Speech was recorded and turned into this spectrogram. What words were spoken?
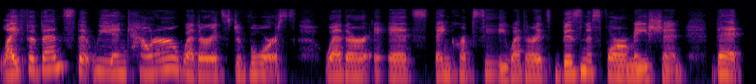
life events that we encounter, whether it's divorce, whether it's bankruptcy, whether it's business formation, that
